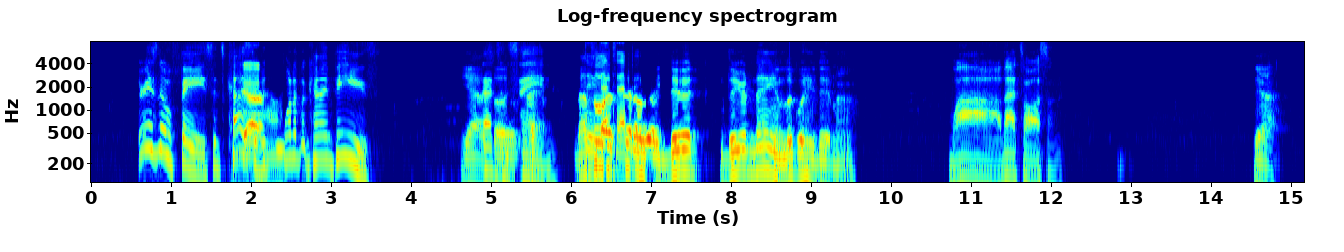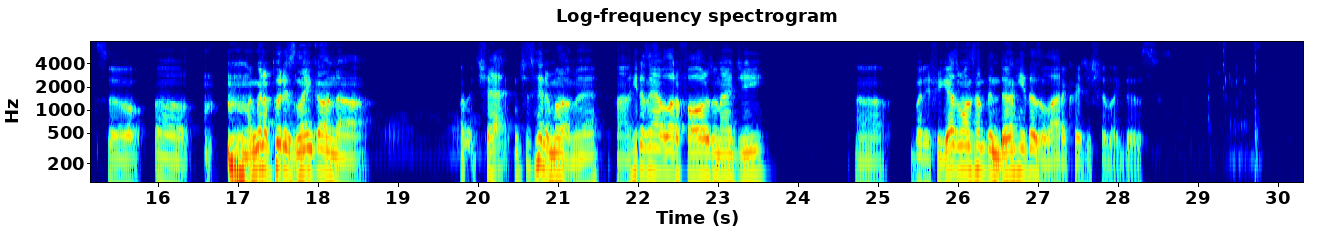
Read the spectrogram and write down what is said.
There is no face. It's custom. Yeah. It's one of a kind piece. Yeah. That's so I- insane. that's Dude, all that's I said. I was like, dude, do your thing and look what he did, man. wow, that's awesome. Yeah. So uh I'm gonna put his link on uh on the chat and just hit him up, man. Uh he doesn't have a lot of followers on IG. Uh but if you guys want something done, he does a lot of crazy shit like this.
